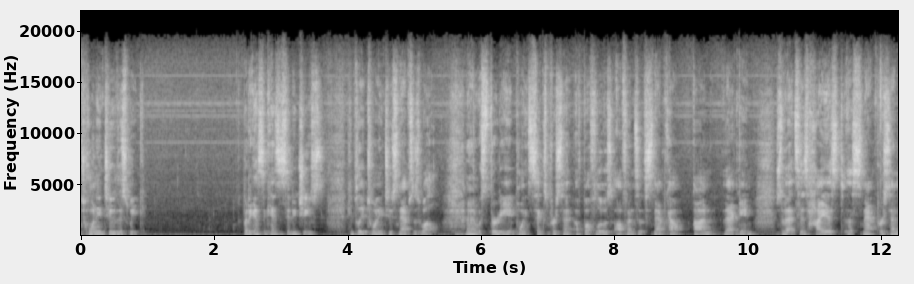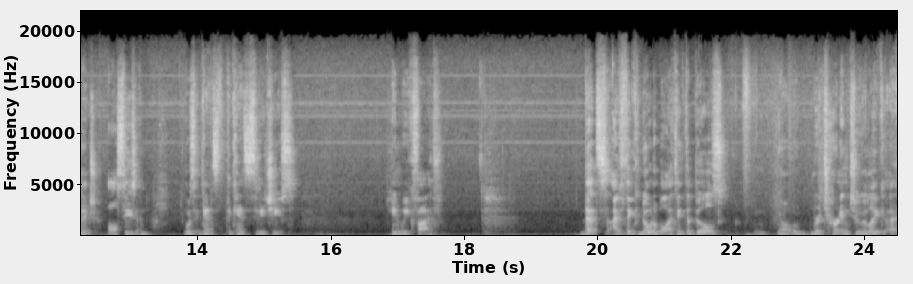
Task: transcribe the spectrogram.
22 this week. But against the Kansas City Chiefs, he played 22 snaps as well. And it was 38.6% of Buffalo's offensive snap count on that game. So that's his highest uh, snap percentage all season was against the Kansas City Chiefs in week 5. That's I think notable. I think the Bills you know, returning to like uh,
